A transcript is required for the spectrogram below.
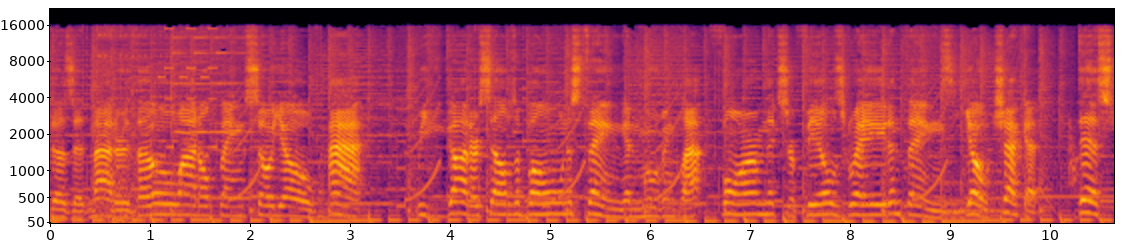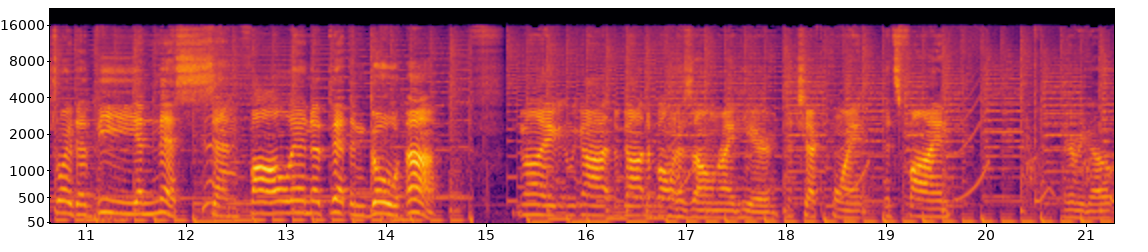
Does it matter, though? I don't think so, yo. Ha! We got ourselves a bonus thing and moving platform that sure feels great and things. Yo, check it destroy the bee and miss and fall in a pit and go, huh? Like, we got, we got the bonus zone right here. The checkpoint. It's fine. Here we go.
